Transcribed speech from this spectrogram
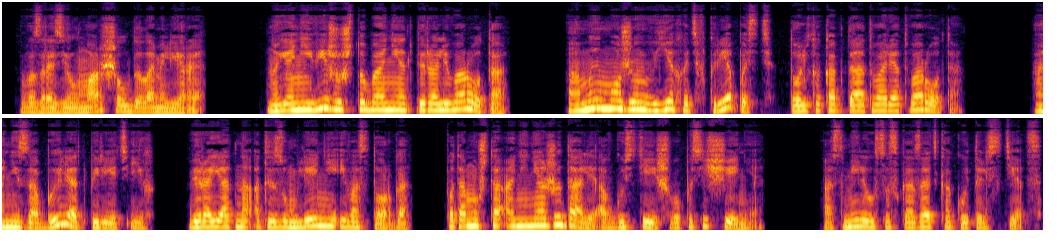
— возразил маршал де Ламельере, — «но я не вижу, чтобы они отпирали ворота, а мы можем въехать в крепость только когда отворят ворота». Они забыли отпереть их, вероятно, от изумления и восторга, потому что они не ожидали августейшего посещения. Осмелился сказать какой-то льстец.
